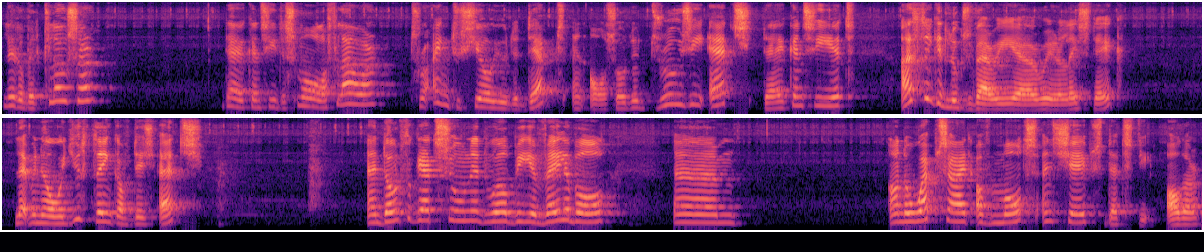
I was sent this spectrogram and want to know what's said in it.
Little bit closer. There you can see the smaller flower. Trying to show you the depth and also the druzy edge. There you can see it. I think it looks very uh, realistic. Let me know what you think of this edge. And don't forget, soon it will be available um, on the website of Molds and Shapes. That's the other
